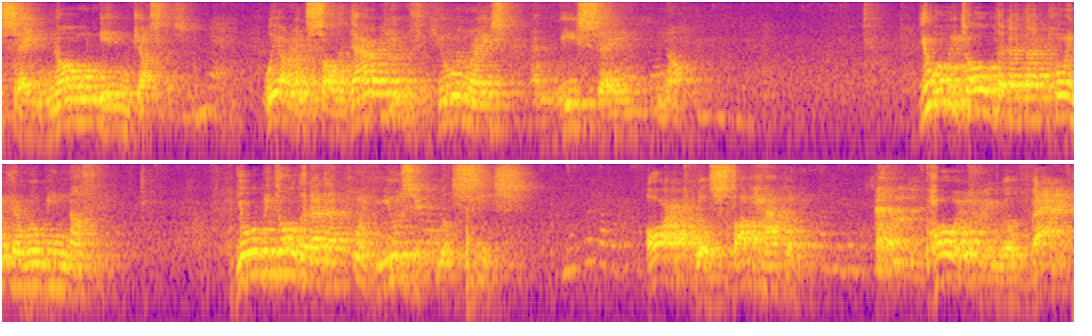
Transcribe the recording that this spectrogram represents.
say no injustice. We are in solidarity with the human race and we say no. You will be told that at that point there will be nothing. You will be told that at that point music will cease. Art will stop happening. Poetry will vanish.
